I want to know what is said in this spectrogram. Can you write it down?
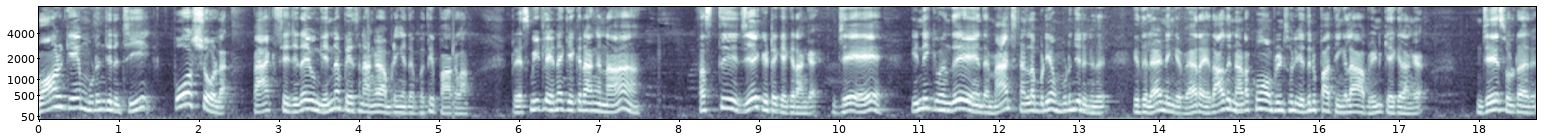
வார் கேம் முடிஞ்சிருச்சு போஸ்ட் ஷோவில் பேக்ஸேஜ் தான் இவங்க என்ன பேசுனாங்க அப்படிங்கிறத பற்றி பார்க்கலாம். ப்ரெஸ் மீட்டில் என்ன கேட்குறாங்கன்னா ஃபஸ்ட்டு ஜே கிட்டே கேட்குறாங்க ஜே இன்றைக்கி வந்து இந்த மேட்ச் நல்லபடியாக முடிஞ்சிருக்குது. இதில் நீங்கள் வேறு ஏதாவது நடக்கும் அப்படின்னு சொல்லி எதிர்பார்த்தீங்களா அப்படின்னு கேட்குறாங்க ஜே சொல்கிறாரு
